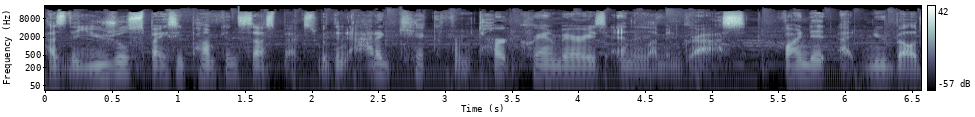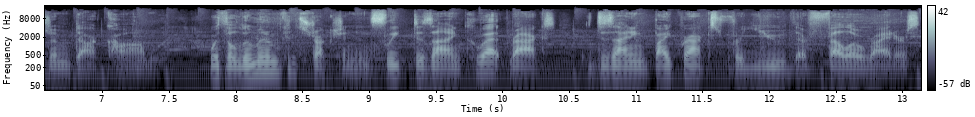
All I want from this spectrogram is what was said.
has the usual spicy pumpkin suspects with an added kick from tart cranberries and lemongrass. Find it at newbelgium.com. With aluminum construction and sleek design, Kuat Racks is designing bike racks for you, their fellow riders.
